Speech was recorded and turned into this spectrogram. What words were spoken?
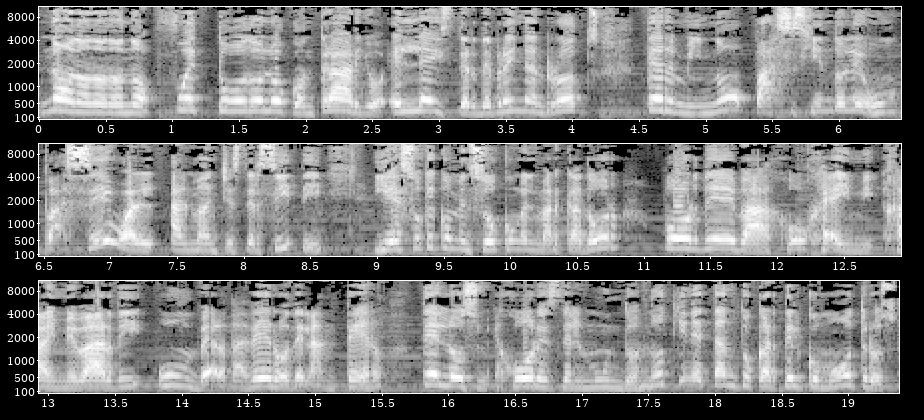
No, no, no, no, no. Fue todo lo contrario. El Leicester de Brendan Rodgers terminó haciéndole un paseo al, al Manchester City. Y eso que comenzó con el marcador por debajo, Jaime, Jaime Bardi, un verdadero delantero, de los mejores del mundo. No tiene tanto cartel como otros,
